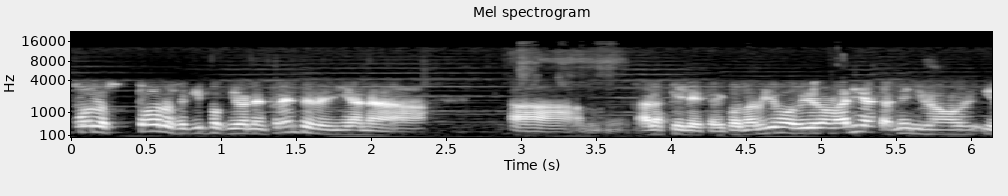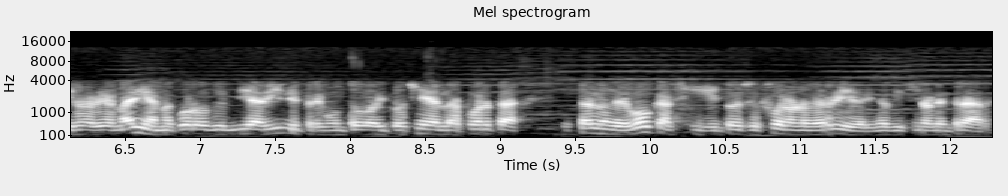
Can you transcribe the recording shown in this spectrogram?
Todos los, todos los equipos que iban enfrente venían a, a, las piletas. Y cuando abrimos Viva María, también iba, a Viva María. Me acuerdo que un día vino y preguntó Cochea en la puerta, ¿están los de Boca? Sí, entonces fueron los de River y no quisieron entrar.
